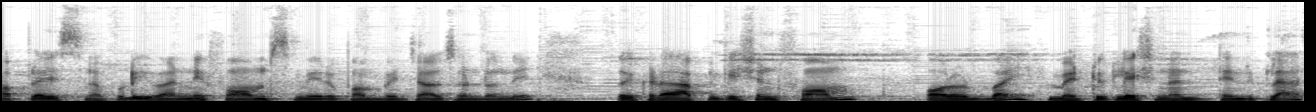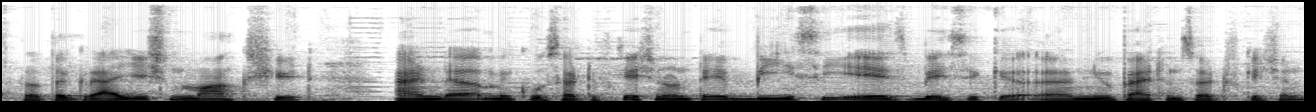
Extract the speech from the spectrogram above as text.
అప్లై చేసినప్పుడు ఇవన్నీ ఫామ్స్ మీరు పంపించాల్సి ఉంటుంది. సో ఇక్కడ application form followed by matriculation and tenth class తర్వాత గ్రాడ్యుయేషన్ మార్క్ షీట్ అండ్ మీకు సర్టిఫికేషన్ ఉంటే BCAS basic new pattern certification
